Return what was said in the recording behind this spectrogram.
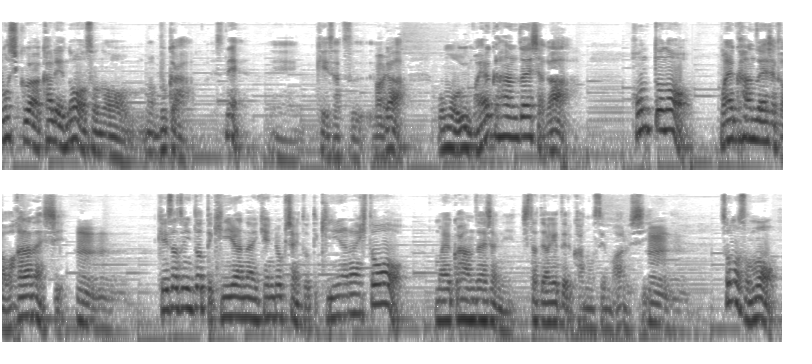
もしくは彼のその、まあ、部下ですね、えー警察はが思う麻薬犯罪者が、本当の麻薬犯罪者かわからないし、うんうん。警察にとって気に入らない、権力者にとって気に入らない人を麻薬犯罪者に仕立て上げてる可能性もあるし、うんうん。そもそも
